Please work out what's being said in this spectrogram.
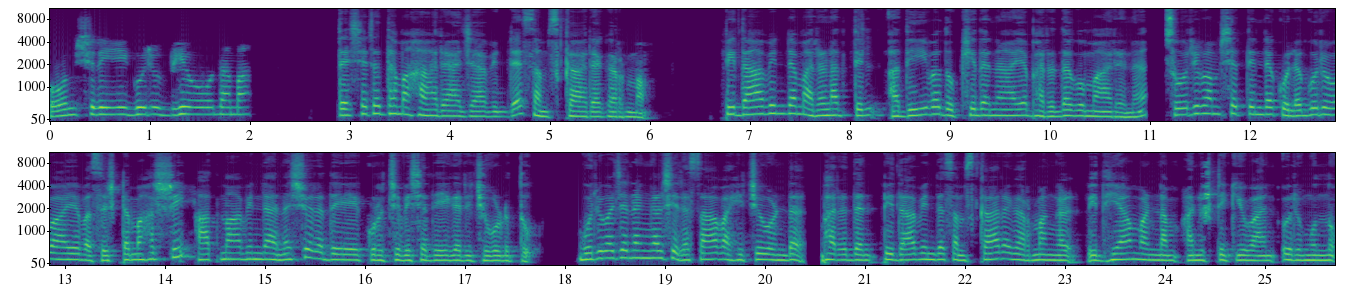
ഓം ശ്രീ ഗുരുഭ്യോ നമ ദശരഥ മഹാരാജാവിന്റെ സംസ്കാരകർമ്മം. പിതാവിന്റെ മരണത്തിൽ അതീവ ദുഃഖിതനായ ഭരതകുമാരന് സൂര്യവംശത്തിന്റെ കുലഗുരുവായ വസിഷ്ഠ മഹർഷി ആത്മാവിന്റെ അനശ്വരതയെക്കുറിച്ച് വിശദീകരിച്ചു കൊടുത്തു. ഗുരുവചനങ്ങൾ ശിരസാ വഹിച്ചുകൊണ്ട് ഭരതൻ പിതാവിന്റെ സംസ്കാരകർമ്മങ്ങൾ വിധിയാം വണ്ണം അനുഷ്ഠിക്കുവാൻ ഒരുങ്ങുന്നു.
